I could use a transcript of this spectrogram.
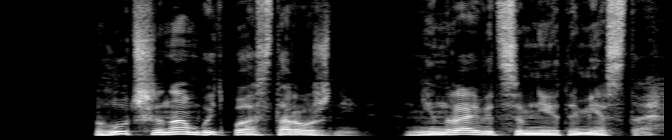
«Лучше нам быть поосторожнее. Не нравится мне это место».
